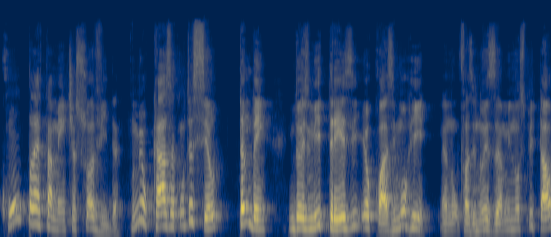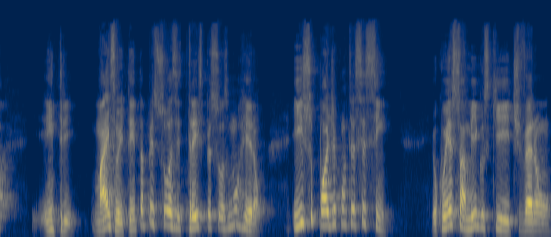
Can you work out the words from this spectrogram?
completamente a sua vida. No meu caso aconteceu também. Em 2013 eu quase morri, né, fazendo um exame no hospital, entre mais 80 pessoas e 3 pessoas morreram. E isso pode acontecer sim. Eu conheço amigos que tiveram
